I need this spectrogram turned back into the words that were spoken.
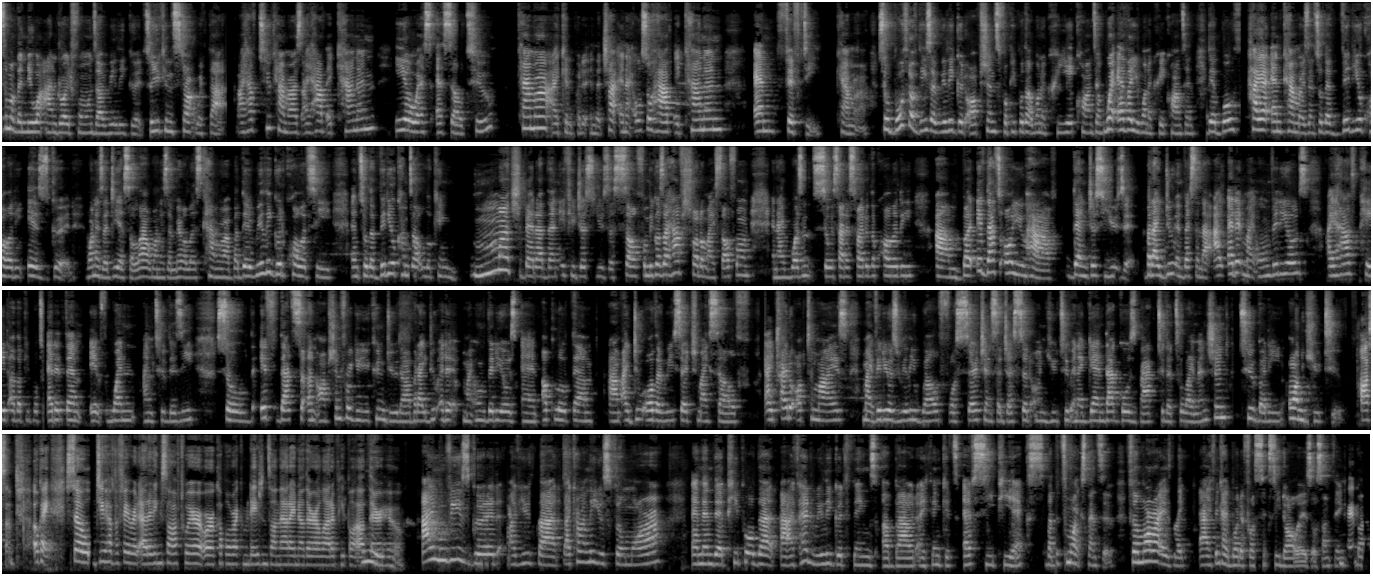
some of the newer Android phones are really good. So you can start with that. I have two cameras. I have a Canon EOS SL2 camera. I can put it in the chat. And I also have a Canon M50 camera. So both of these are really good options for people that want to create content wherever you want to create content. They're both higher end cameras. And so the video quality is good. One is a DSLR, one is a mirrorless camera, but they're really good quality. And so the video comes out looking much better than if you just use a cell phone because I have shot on my cell phone and I wasn't so satisfied with the quality. Um, but if that's all you have, then just use it. But I do invest in that. I edit my own videos. I have paid other people to edit them if when I'm too busy. So if that's an option for you, you can do that. But I do edit my own videos and upload them. Um, I do all the research myself. I try to optimize my videos really well for search and suggested on YouTube. And again, that goes back to the tool I mentioned, TubeBuddy on YouTube. Awesome. Okay. So, do you have a favorite editing software or a couple of recommendations on that? I know there are a lot of people out there who. iMovie is good. I've used that. I currently use Filmora. And then there are people that uh, I've heard really good things about. I think it's FCPX, but it's more expensive. Filmora is like, I think I bought it for $60 or something. Okay. But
